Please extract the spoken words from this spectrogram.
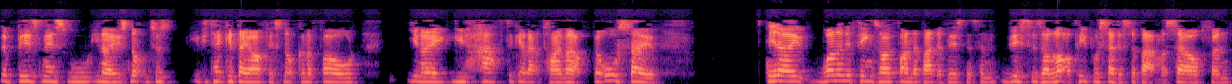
The business will, you know, it's not just, if you take a day off, it's not going to fold. You know, you have to get that time out. But also, you know, one of the things I find about the business, and this is a lot of people say this about myself and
